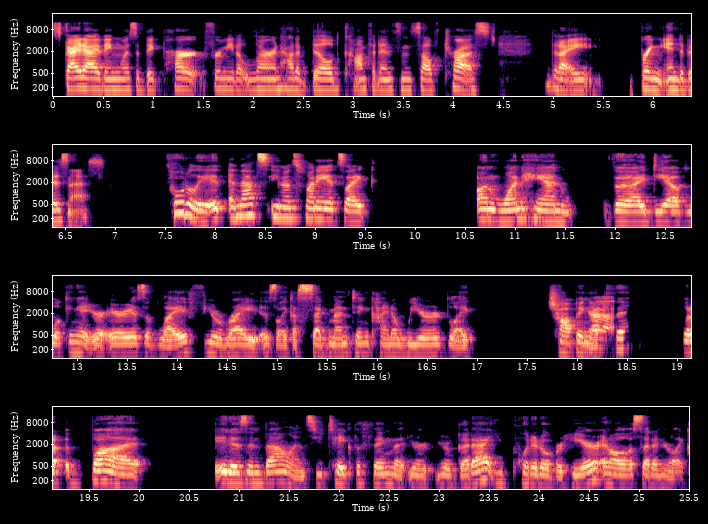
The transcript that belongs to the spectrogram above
skydiving was a big part for me to learn how to build confidence and self trust that I bring into business. Totally. And that's, you know, it's funny. It's like, on one hand, the idea of looking at your areas of life, you're right, is like a segmenting kind of weird, like chopping yeah. up thing. But uh, but it is in balance. You take the thing that you're you're good at, you put it over here, and all of a sudden you're like,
